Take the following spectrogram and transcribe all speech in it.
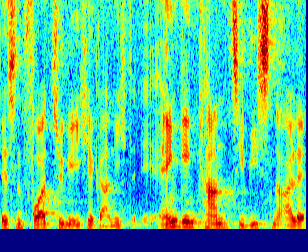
dessen Vorzüge ich hier gar nicht eingehen kann. Sie wissen alle, äh,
